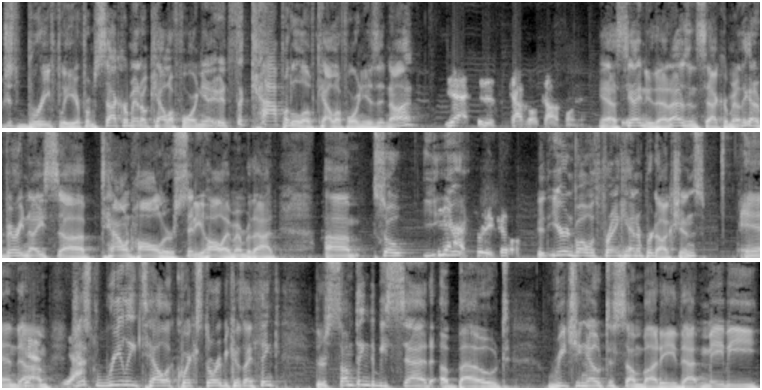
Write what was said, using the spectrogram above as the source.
just briefly. You're from Sacramento, California. It's the capital of California, is it not? Yes, it is the capital of California. Yeah. See, I knew that. I was in Sacramento. They got a very nice uh, town hall or city hall. I remember that. Um, so Yeah, you're pretty cool. you're involved with Frank Hannon Productions. And Yes, um, yeah. just really tell a quick story because I think there's something to be said about reaching out to somebody that maybe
